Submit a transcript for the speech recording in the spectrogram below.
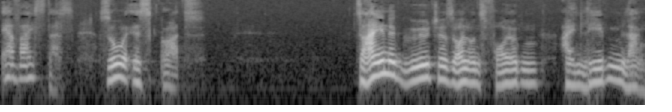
Er weiß das. So ist Gott. Seine Güte soll uns folgen ein Leben lang.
